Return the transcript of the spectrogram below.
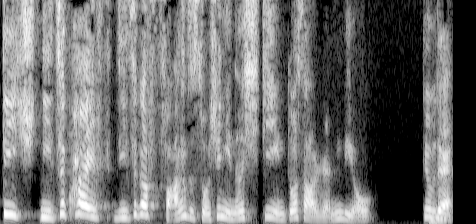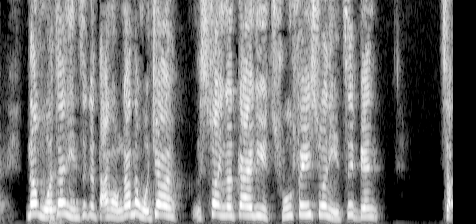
地区，你这块你这个房子，首先你能吸引多少人流，对不对？那我在你这个打广告，那我就要算一个概率，除非说你这边找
